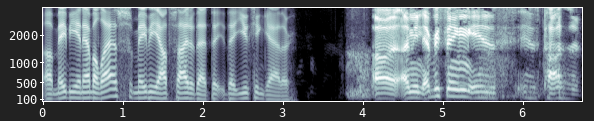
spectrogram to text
Uh, maybe in MLS, maybe outside of that, that that you can gather. Uh, I mean, everything is is positive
